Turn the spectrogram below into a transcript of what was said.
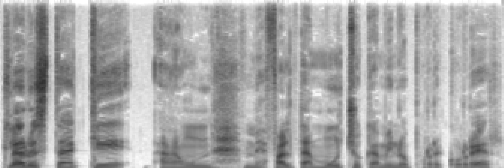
Claro está que aún me falta mucho camino por recorrer,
